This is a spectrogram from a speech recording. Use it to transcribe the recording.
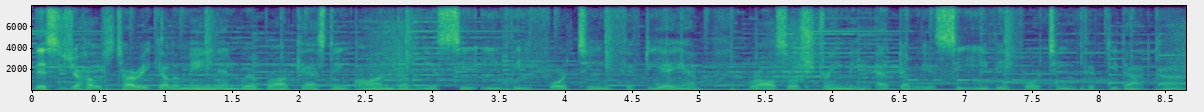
This is your host, Tariq El Amin, and we're broadcasting on WCEV 1450 AM. We're also streaming at WCEV1450.com.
